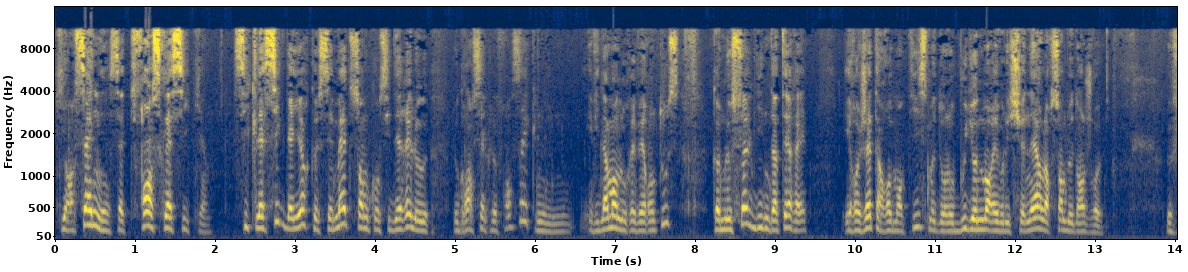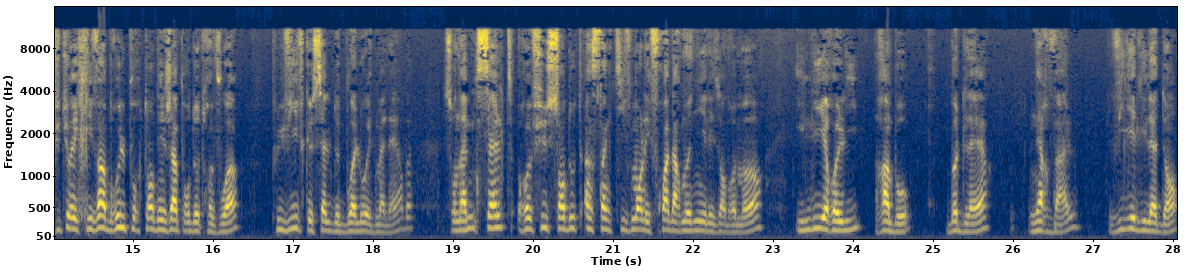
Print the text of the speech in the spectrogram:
qui enseignent cette France classique. Si classique d'ailleurs que ces maîtres semblent considérer le grand siècle français, que nous, évidemment nous révérons tous, comme le seul digne d'intérêt, et rejettent un romantisme dont le bouillonnement révolutionnaire leur semble dangereux. Le futur écrivain brûle pourtant déjà pour d'autres voies, plus vives que celles de Boileau et de Malherbe, son âme celte refuse sans doute instinctivement les froids d'harmonie et les ordres morts. Il lit et relit Rimbaud, Baudelaire, Nerval, Villiers de l'Isle-Adam,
